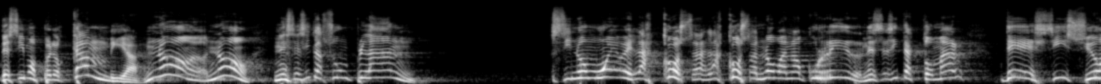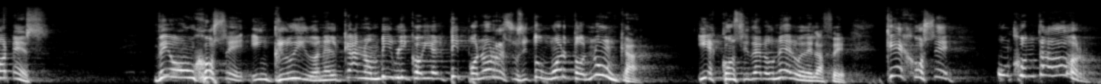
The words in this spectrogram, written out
Decimos, pero cambia. No, no. Necesitas un plan. Si no mueves las cosas, las cosas no van a ocurrir. Necesitas tomar decisiones. Veo a un José incluido en el canon bíblico y el tipo no resucitó muerto nunca. Y es considerado un héroe de la fe. ¿Qué es José? Un contador.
